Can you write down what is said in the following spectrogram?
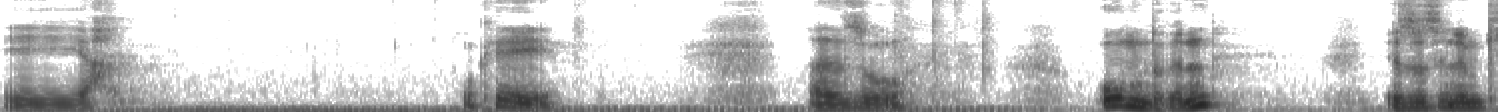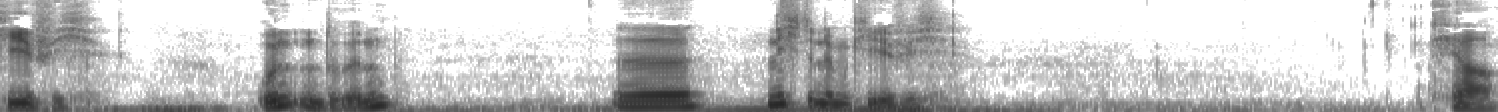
Ja. Okay. Also, oben drin ist es in einem Käfig. Unten drin äh, nicht in einem Käfig. Tja,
